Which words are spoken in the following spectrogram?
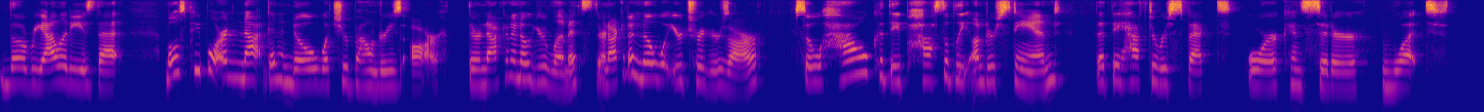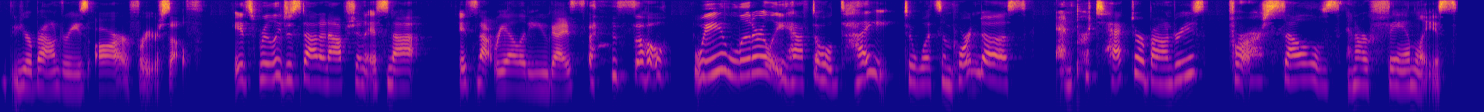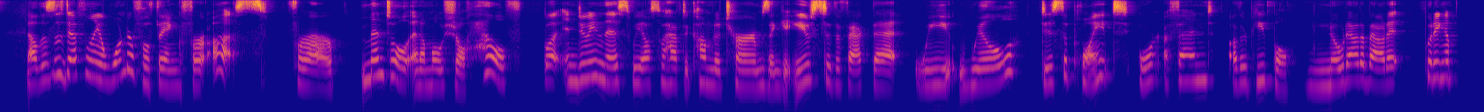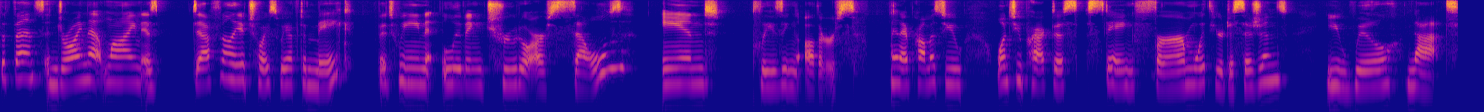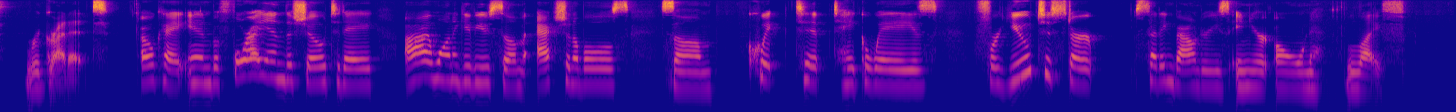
the reality is that most people are not going to know what your boundaries are. They're not going to know your limits. They're not going to know what your triggers are. So, how could they possibly understand that they have to respect or consider what your boundaries are for yourself? It's really just not an option. It's not it's not reality, you guys. so, we literally have to hold tight to what's important to us and protect our boundaries for ourselves and our families. Now, this is definitely a wonderful thing for us, for our mental and emotional health. But in doing this, we also have to come to terms and get used to the fact that we will disappoint or offend other people. No doubt about it. Putting up the fence and drawing that line is definitely a choice we have to make between living true to ourselves and pleasing others. And I promise you, once you practice staying firm with your decisions, you will not regret it. Okay, and before I end the show today, I want to give you some actionables, some quick tip takeaways for you to start setting boundaries in your own life.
